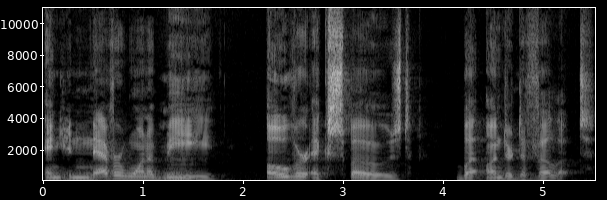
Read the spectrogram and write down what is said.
and you never want to be mm overexposed but underdeveloped.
